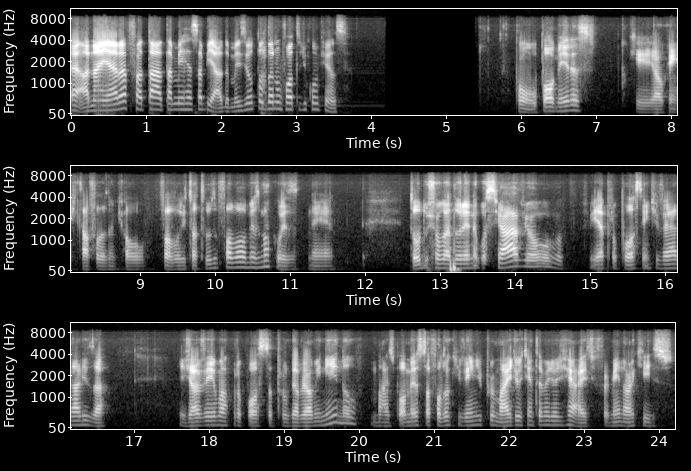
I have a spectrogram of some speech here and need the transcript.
é, a Nayara tá, tá meio ressabiada, mas eu tô dando um voto de confiança. Bom, o Palmeiras, que é o que a gente tava falando que é o favorito a tudo, falou a mesma coisa, né? Todo jogador é negociável e a proposta a gente vai analisar. Já veio uma proposta para o Gabriel Menino, mas o Palmeiras só falou que vende por mais de 80 milhões de reais, se for menor que isso.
